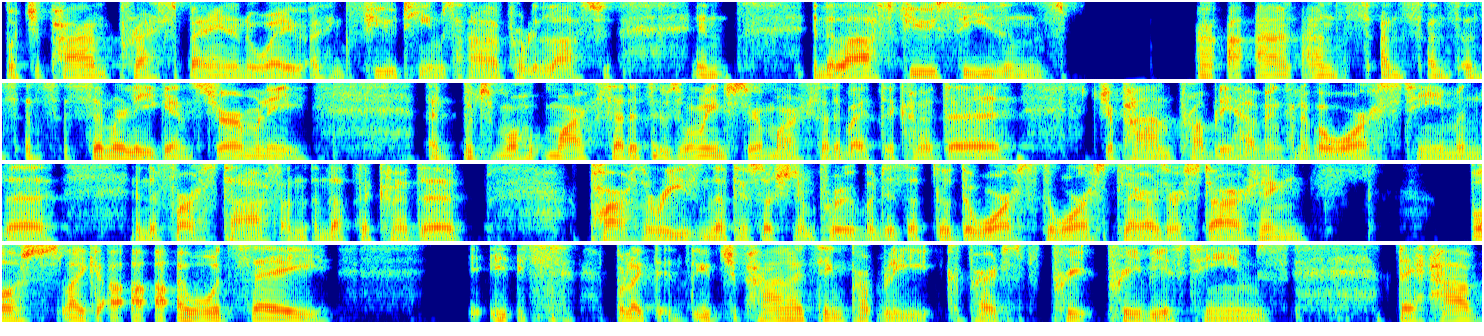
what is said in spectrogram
But Japan press Spain in a way I think few teams have probably the last in in the last few seasons and, and, and, and, similarly against Germany. Uh, but Mark said it, was very interesting. Mark said about the kind of the Japan probably having kind of a worse team in the in the first half, and, and that the kind of the part of the reason that there's such an improvement is that the, the worst the worst players are starting. But like I, I would say, it's but like Japan, I think probably compared to pre- previous teams, they have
